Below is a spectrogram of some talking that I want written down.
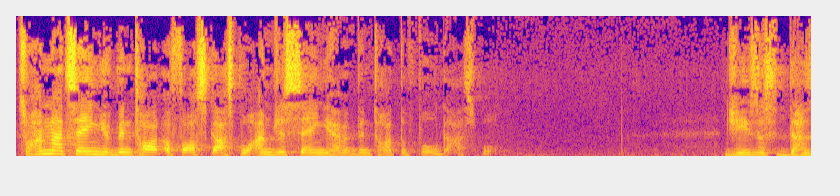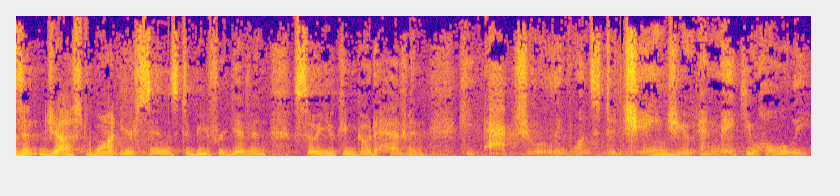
So I'm not saying you've been taught a false gospel. I'm just saying you haven't been taught the full gospel. Jesus doesn't just want your sins to be forgiven so you can go to heaven. He actually wants to change you and make you holy.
